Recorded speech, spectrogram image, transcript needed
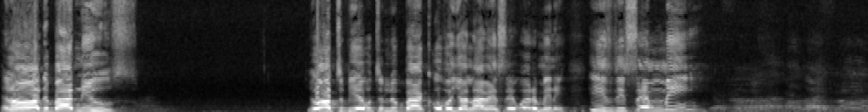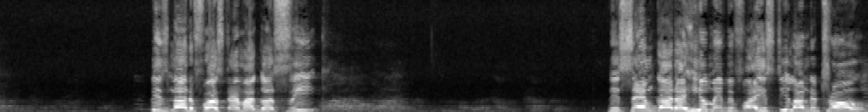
and all the bad news. You ought to be able to look back over your life and say, wait a minute, is the same me? This is not the first time I got sick. The same God that healed me before is still on the throne.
